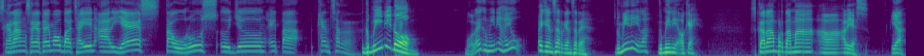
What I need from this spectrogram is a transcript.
sekarang saya teh mau bacain Aries, Taurus, Ejeng, Eta, Cancer. Gemini dong. Boleh Gemini, hayu. Eh Cancer, Cancer ya. Gemini lah. Gemini, oke. Sekarang pertama eh, Aries. Ya.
